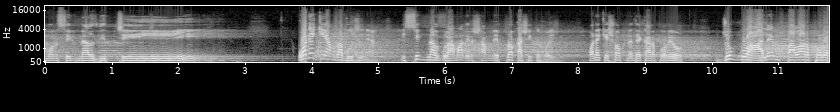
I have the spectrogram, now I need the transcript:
এমন সিগনাল দিচ্ছি। অনেকে আমরা বুঝি না। এই সিগন্যালগুলো আমাদের সামনে প্রকাশিত হয়। অনেকে স্বপ্নে দেখার পরেও, যোগ্য আলেম পাওয়ার পরও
